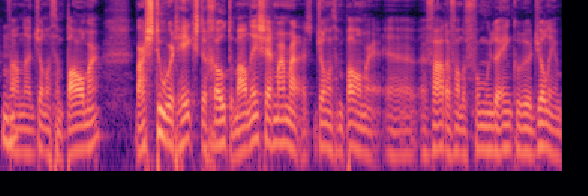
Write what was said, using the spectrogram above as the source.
Mhm. van eh, Jonathan Palmer. Waar Stuart Hicks de grote man is, zeg maar. Maar Jonathan Palmer, eh, vader van de Formule 1-coureur Jolyon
